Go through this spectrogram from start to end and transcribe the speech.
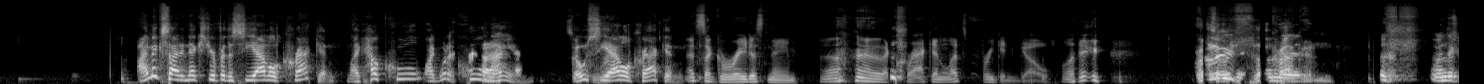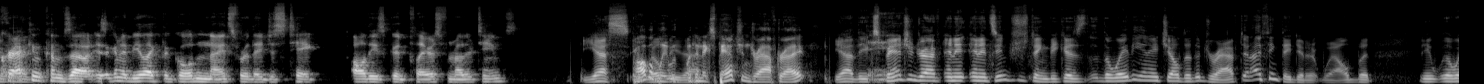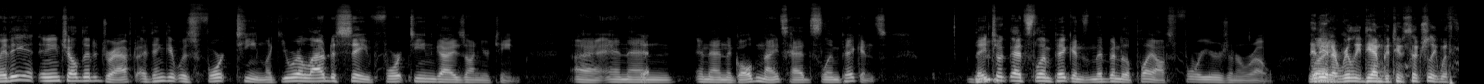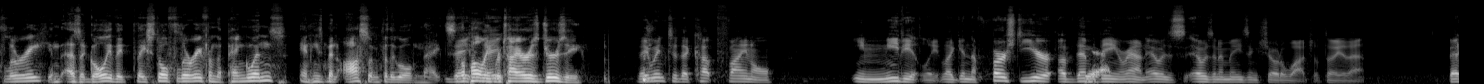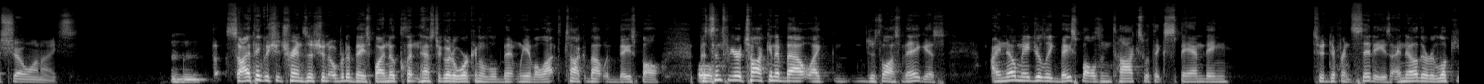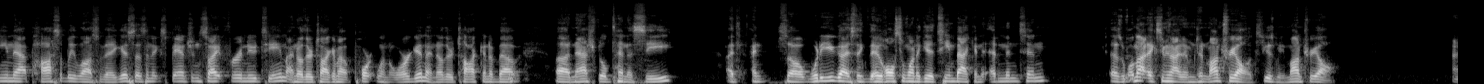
I'm excited next year for the Seattle Kraken. Like how cool! Like what a cool name. It's Go gr- Seattle Kraken. That's the greatest name. the Kraken. Let's freaking go. Release the Kraken. When the So, Kraken comes out, is it going to be like the Golden Knights where they just take all these good players from other teams? yes, Probably with, with an expansion draft, right? Yeah, the expansion draft, and it, and it's interesting because the way the NHL did the draft, and I think they did it well, but the, the way the NHL did a draft, I think it was 14. Like you were allowed to save 14 guys on your team, uh, and then and then the Golden Knights had Slim Pickens. They took that Slim Pickens, and they've been to the playoffs four years in a row. They had a really damn good team, especially with Fleury and as a goalie. They, they stole Fleury from the Penguins, and he's been awesome for the Golden Knights. They- They'll probably they- retire his jersey. they went to the Cup final immediately, like in the first year of them Yeah. being around. It was it was an amazing show to watch. I'll tell you that. Best show on ice. hmm So I think we should transition over to baseball. I know Clinton has to go to work in a little bit. And we have a lot to talk about with baseball. But Cool. since we were talking about like just Las Vegas, I know Major League Baseball is in talks with expanding to different cities. I know they're looking at possibly Las Vegas as an expansion site for a new team. I know they're talking about Portland, Oregon. I know they're talking about uh, Nashville, Tennessee. I, I, so what do you guys think? They also want to get a team back in Edmonton as well. Not excuse me, not Edmonton, Montreal. Excuse me, Montreal.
